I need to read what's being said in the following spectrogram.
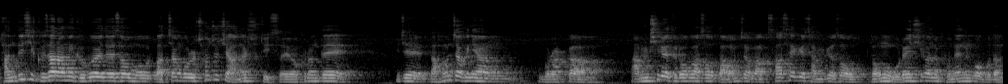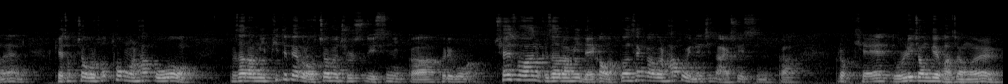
반드시 그 사람이 그거에 대해서 뭐 맞장구를 쳐주지 않을 수도 있어요. 그런데 이제 나 혼자 그냥 뭐랄까 암실에 들어가서 나 혼자 막 사색에 잠겨서 너무 오랜 시간을 보내는 것보다는 계속적으로 소통을 하고 그 사람이 피드백을 어쩌면 줄 수도 있으니까 그리고 최소한 그 사람이 내가 어떤 생각을 하고 있는지는 알 수 있으니까 그렇게 논리 전개 과정을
